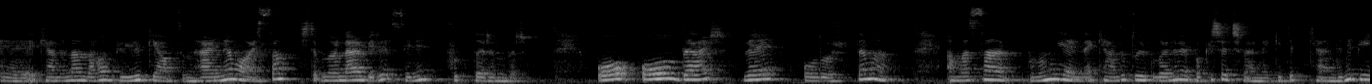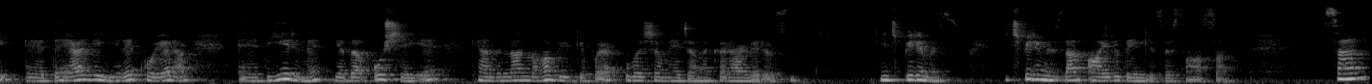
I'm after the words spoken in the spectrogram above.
e, kendinden daha büyük yaptın. Her ne varsa işte bunların her biri senin putlarındır. O ol der ve olur değil mi? Ama sen bunun yerine kendi duygularını ve bakış açılarına gidip kendini bir e, değer ve yere koyarak e, diğerini ya da o şeyi kendinden daha büyük yaparak ulaşamayacağına karar veriyorsun. Hiçbirimiz, hiçbirimizden ayrı değiliz esasen. Sen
